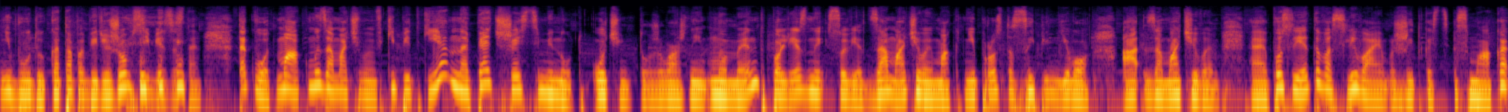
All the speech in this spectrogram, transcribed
Не буду. Кота побережем, себе заставим. Так вот, мак мы замачиваем в кипятке на 5-6 минут. Очень тоже важный момент, полезный совет. Замачиваем мак. Не просто сыпем его, а замачиваем. Э, После этого сливаем жидкость с мака.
